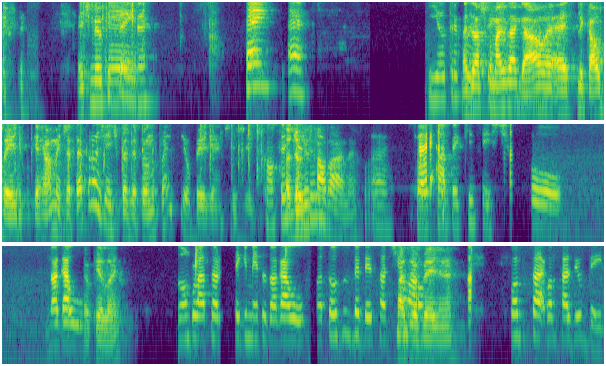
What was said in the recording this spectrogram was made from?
A gente meio que É. tem, né? Tem, é. E outra Mas eu acho que o mais legal é, é explicar o Bailey, porque realmente, até pra gente, por exemplo, eu não conhecia o Bailey antes de. Com Só de certeza. ouvir não. falar, né? É, só saber que existe. O, no HU, É o que, Elaine? no ambulatório de segmento do HU, todos os bebês só tinham Fazer o Bailey, né? quando, quando fazia o Bailey.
